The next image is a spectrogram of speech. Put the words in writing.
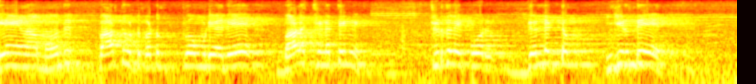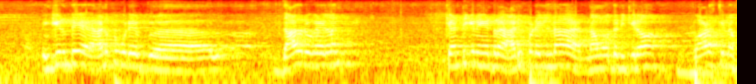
இதை நாம் வந்து பார்த்து விட்டு மட்டும் போக முடியாது. பாலச்சீனத்தின் விடுதலை போர் வெல்லட்டும் இங்கிருந்து இங்கிருந்து அனுப்பக்கூடிய தாதரவுகளெல்லாம் தாதரவுகளை கண்டிக்கணும் என்ற அடிப்படையில் தான் நாம் வந்து நிற்கிறோம். பாலஸ்தீன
